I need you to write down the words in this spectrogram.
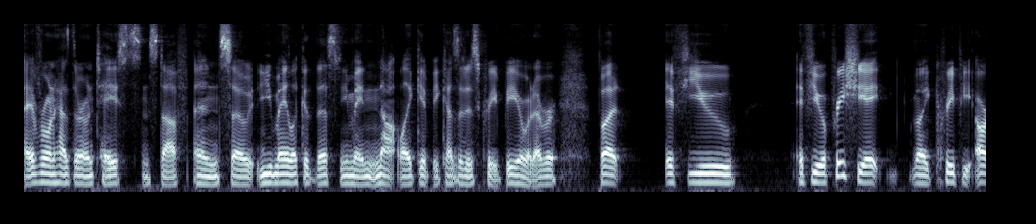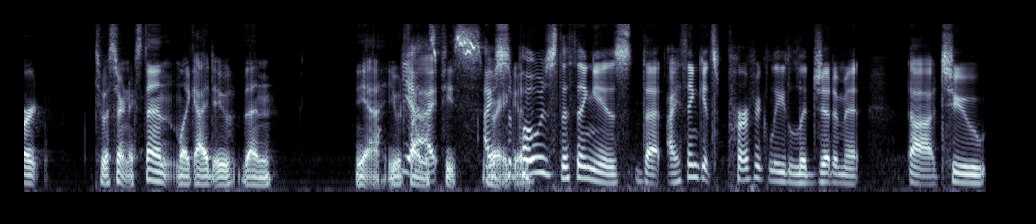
everyone has their own tastes and stuff, and so you may look at this, and you may not like it because it is creepy or whatever. But if you if you appreciate like creepy art to a certain extent, like I do, then yeah, you would Yeah, find this I- piece. I very good. suppose the thing is that I think it's perfectly legitimate uh, to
